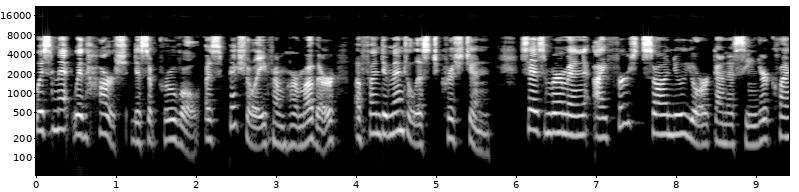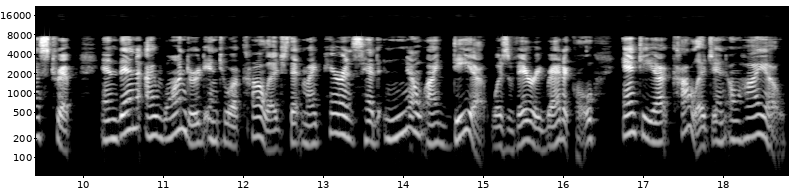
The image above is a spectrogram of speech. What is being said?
was met with harsh disapproval, especially from her mother, a fundamentalist Christian. Says Merman, I first saw New York on a senior class trip, and then I wandered into a college that my parents had no idea was very radical, Antioch College in Ohio.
